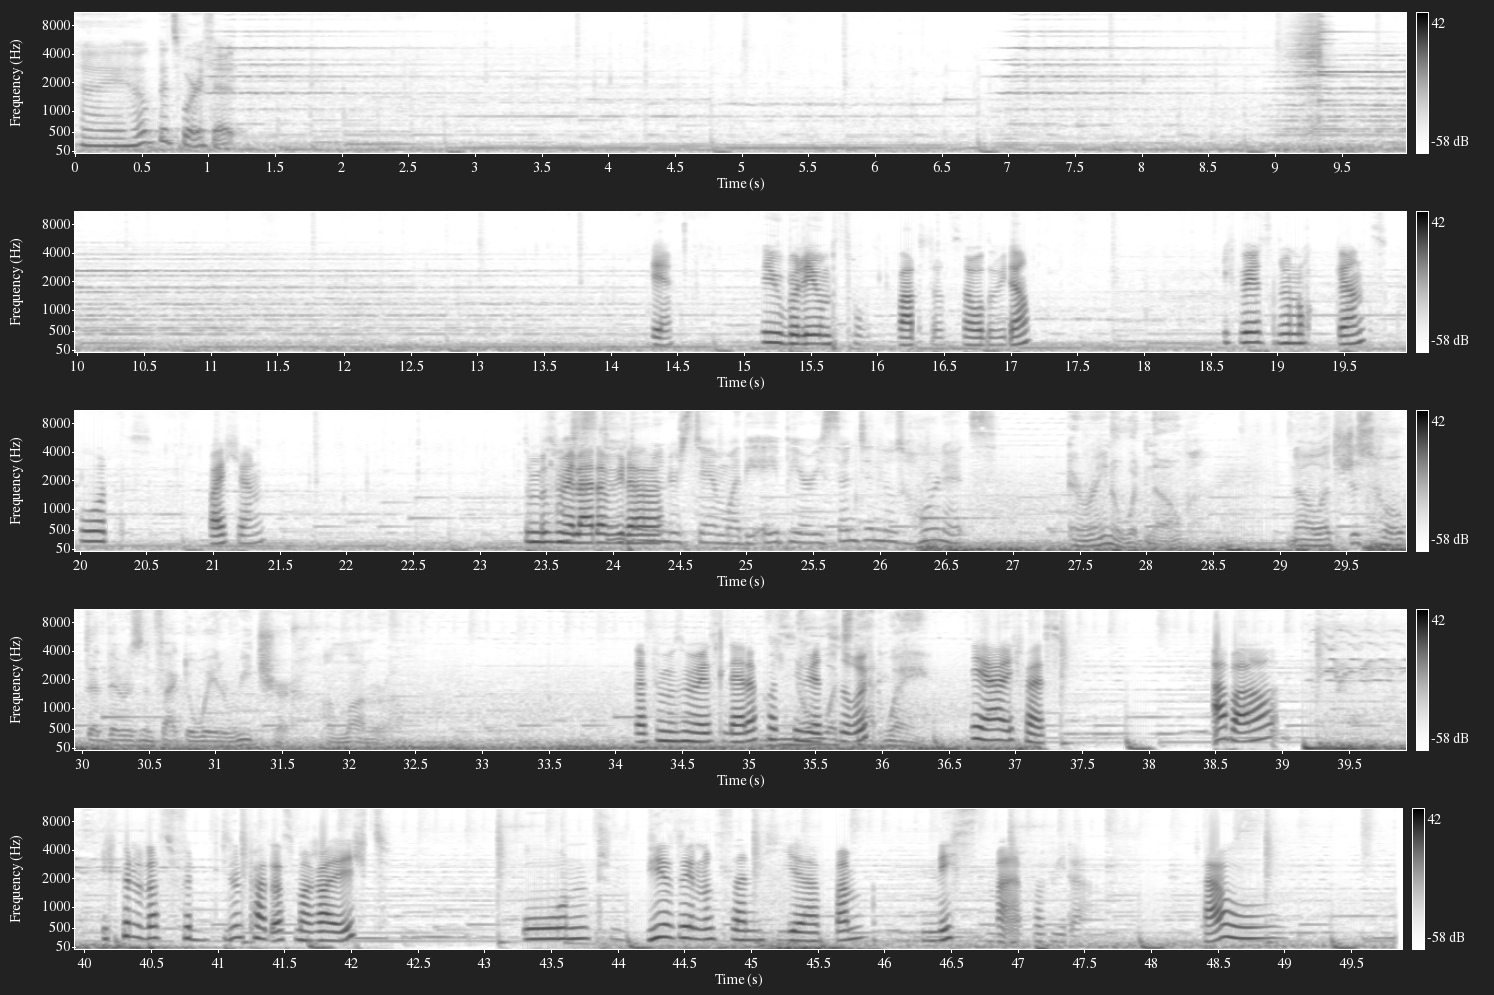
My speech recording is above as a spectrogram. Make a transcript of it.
I hope it's worth it. Okay. Die Jubiläumstruppe wartet uns zu Hause wieder. Ich will jetzt nur noch ganz kurz speichern. So müssen wir I leider wieder. understand why the apiary sent in those hornets. Irena would know. Now let's just hope that there is in fact a way to reach her on Lonero. Dafür müssen wir jetzt leider kurz hier know wieder zurück. Ja, ich weiß. Aber ich finde, dass für diesen Part erstmal reicht. Und wir sehen uns dann hier beim nächsten Mal einfach wieder. Ciao.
